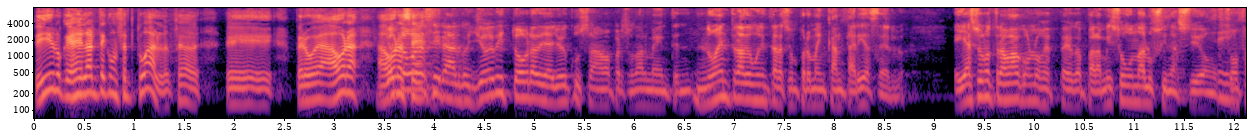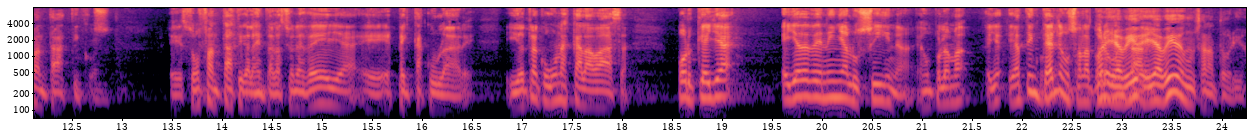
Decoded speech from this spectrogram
Sí, lo que es el arte conceptual. O sea, eh, pero ahora, ahora yo te voy a decir algo. Yo he visto obras de Yayoi Kusama personalmente. No he entrado en una instalación, pero me encantaría hacerlo. Ella hace unos trabajos con los espejos que para mí son una alucinación, Sí. son fantásticos. Eh, son fantásticas las instalaciones de ella, eh, espectaculares. Y otra con unas calabazas. Porque ella, ella desde niña alucina. Es un problema. Ella, ella está interna en un bueno, sanatorio. ella, mental. vive, ella vive en un sanatorio.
